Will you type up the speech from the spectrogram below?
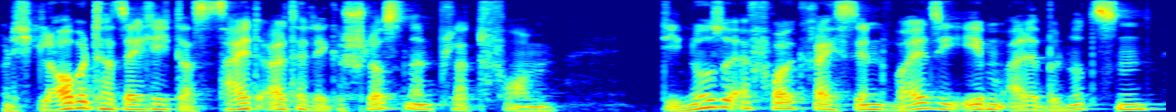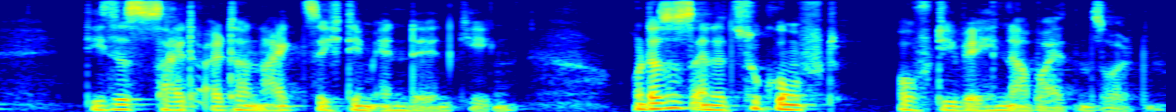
Und ich glaube tatsächlich, das Zeitalter der geschlossenen Plattformen, die nur so erfolgreich sind, weil sie eben alle benutzen, dieses Zeitalter neigt sich dem Ende entgegen. Und das ist eine Zukunft, auf die wir hinarbeiten sollten.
